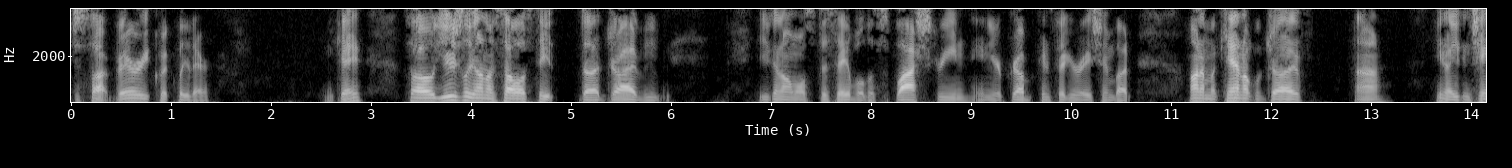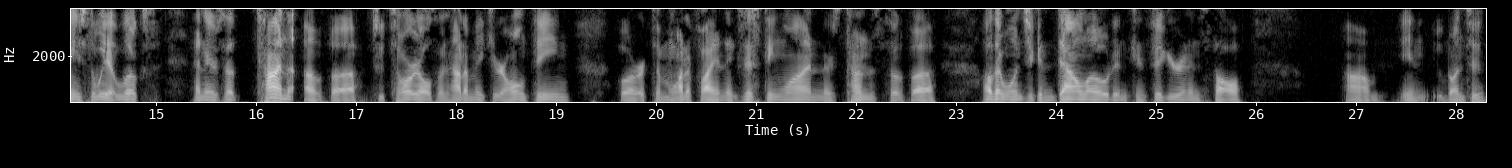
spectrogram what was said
just saw it very quickly there. Okay, so usually on a solid state uh, drive, you you can almost disable the splash screen in your grub configuration, but on a mechanical drive, uh, you know, you can change the way it looks, and there's a ton of uh, tutorials on how to make your own theme or to modify an existing one. There's tons of uh, other ones you can download and configure and install um, in Ubuntu.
